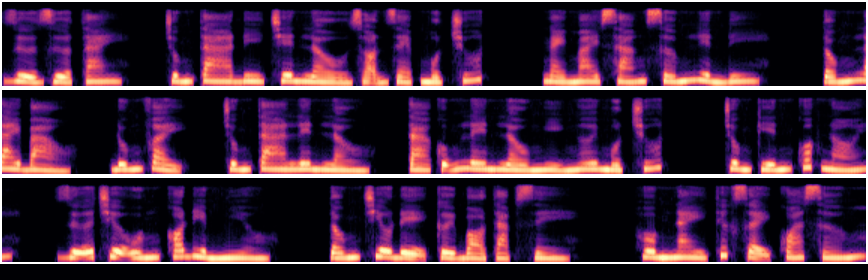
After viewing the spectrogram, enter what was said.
Rửa rửa tay, chúng ta đi trên lầu dọn dẹp một chút. Ngày mai sáng sớm liền đi. Tống Lai bảo, đúng vậy, chúng ta lên lầu, ta cũng lên lầu nghỉ ngơi một chút. Trung Kiến Quốc nói, giữa trưa uống có điểm nhiều. Tống chiêu đệ cười bỏ tạp dề. Hôm nay thức dậy quá sớm,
